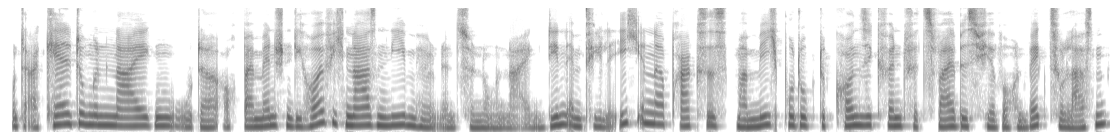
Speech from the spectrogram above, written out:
unter Erkältungen neigen oder auch bei Menschen, die häufig Nasennebenhöhlenentzündungen neigen, denen empfehle ich in der Praxis, mal Milchprodukte konsequent für zwei bis vier Wochen wegzulassen.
